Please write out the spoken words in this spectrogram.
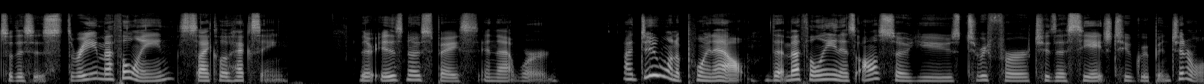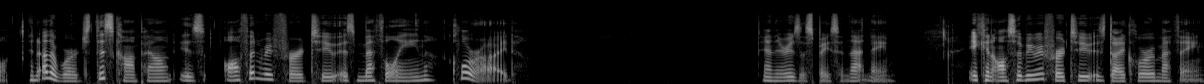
So this is 3-methylene cyclohexene. There is no space in that word. I do want to point out that methylene is also used to refer to the CH2 group in general. In other words, this compound is often referred to as methylene chloride. And there is a space in that name. It can also be referred to as dichloromethane.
